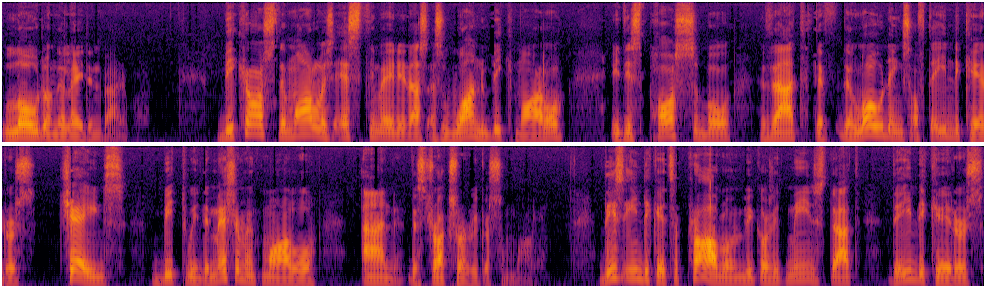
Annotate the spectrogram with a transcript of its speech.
load on the latent variable. Because the model is estimated as, as one big model, it is possible that the, the loadings of the indicators change between the measurement model and the structural regression model. This indicates a problem because it means that the indicators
